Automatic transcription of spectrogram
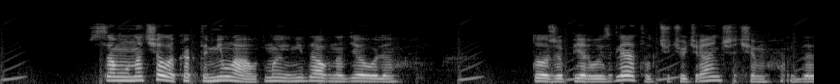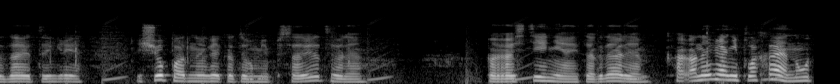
Э, с самого начала как-то мила. Вот мы недавно делали тоже первый взгляд, вот чуть-чуть раньше, чем до, до этой игры. Еще по одной игре, которую мне посоветовали, про растения и так далее. Она игра неплохая, но вот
